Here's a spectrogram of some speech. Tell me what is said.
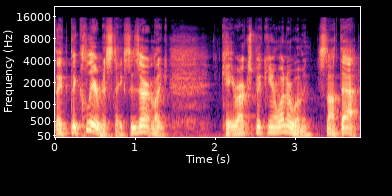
like the clear mistakes. These aren't like K Rock's picking a Wonder Woman. It's not that.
